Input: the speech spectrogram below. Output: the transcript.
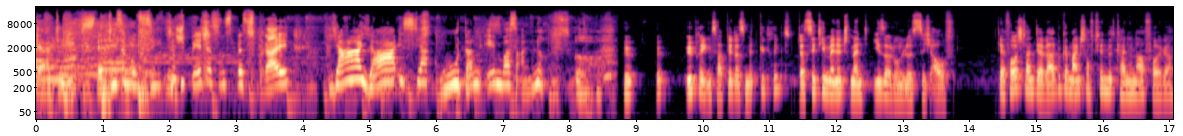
Gerti, wenn diese Musik nicht spätestens bis drei... Ja, ja, ist ja gut, dann eben was anderes. Oh. Übrigens, habt ihr das mitgekriegt? Das City Management Iserlohn löst sich auf. Der Vorstand der Werbegemeinschaft findet keine Nachfolger.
